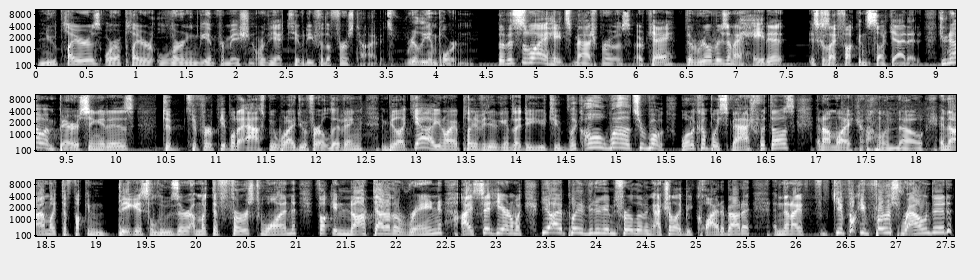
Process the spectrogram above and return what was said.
new players or a player learning the information or the activity for the first time. It's really important. So this is why I hate Smash Bros, okay? The real reason I hate it is because I fucking suck at it. Do you know how embarrassing it is to, to, for people to ask me what I do for a living and be like, yeah, you know, I play video games, I do YouTube. Like, oh wow, that's super cool. Want to come play Smash with us? And I'm like, oh no. And then I'm like the fucking biggest loser. I'm like the first one fucking knocked out of the ring. I sit here and I'm like, yeah, I play video games for a living. I try to like be quiet about it, and then I get fucking first rounded.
